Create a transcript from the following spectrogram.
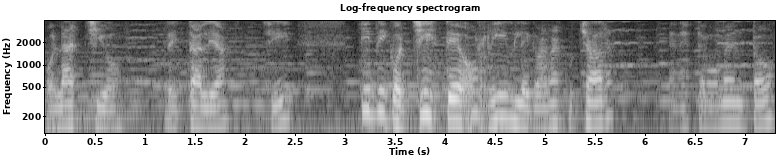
o Lacio de Italia, ¿sí? Típico chiste horrible que van a escuchar en este momento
